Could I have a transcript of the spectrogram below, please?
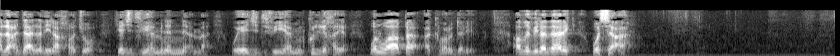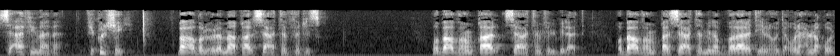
الأعداء الذين أخرجوه. يجد فيها من النعمة ويجد فيها من كل خير. والواقع أكبر دليل. أضف إلى ذلك وسعة. سعة في ماذا؟ في كل شيء. بعض العلماء قال سعة في الرزق. وبعضهم قال سعة في البلاد. وبعضهم قال سعة من الضلالة إلى الهدى. ونحن نقول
